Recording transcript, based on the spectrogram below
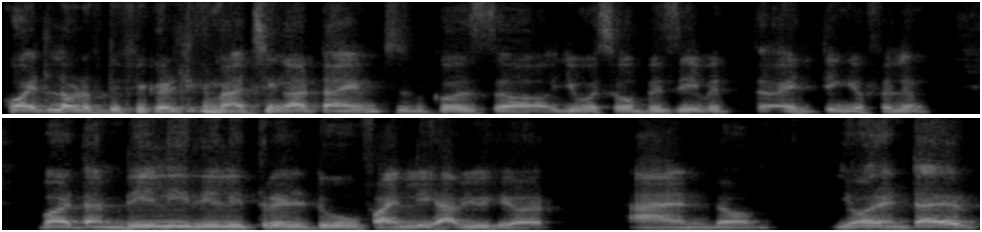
quite a lot of difficulty matching our times because uh, you were so busy with editing your film. But I'm really, really thrilled to finally have you here. And um, your entire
